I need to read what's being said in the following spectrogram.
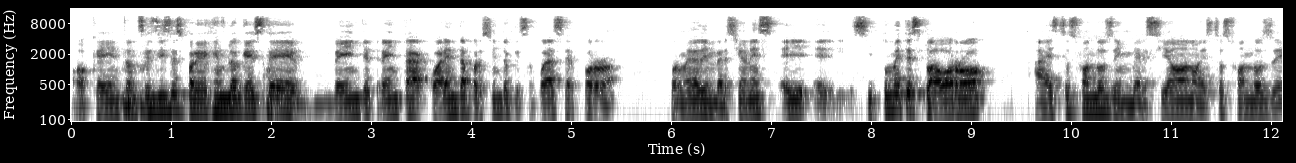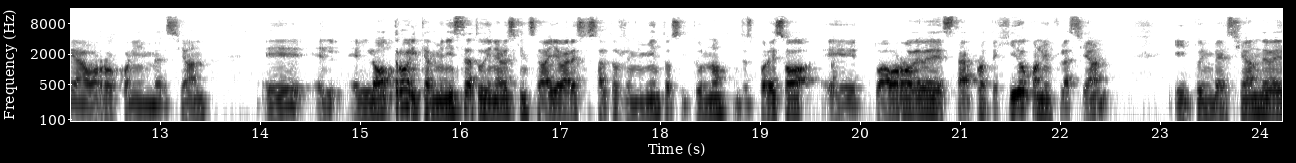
Ok, entonces dices, por ejemplo, que este 20, 30, 40% que se puede hacer por, por medio de inversiones, eh, eh, si tú metes tu ahorro a estos fondos de inversión o estos fondos de ahorro con inversión, eh, el, otro, el que administra tu dinero, es quien se va a llevar esos altos rendimientos y tú no. Entonces, por eso eh, tu ahorro debe estar protegido con la inflación y tu inversión debe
